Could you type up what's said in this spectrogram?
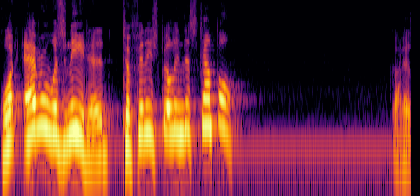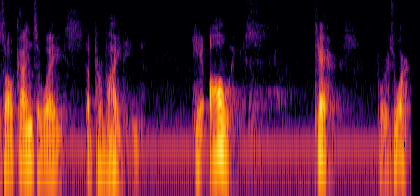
whatever was needed to finish building this temple. God has all kinds of ways of providing. He always cares for his work.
